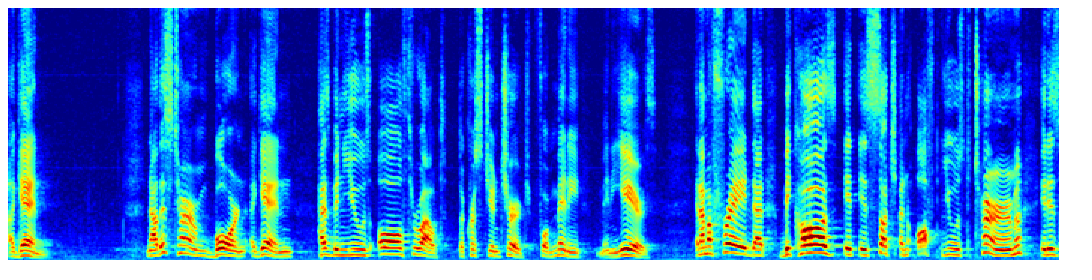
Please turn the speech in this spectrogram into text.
again. Now, this term, born again, has been used all throughout the Christian church for many, many years. And I'm afraid that because it is such an oft used term, it is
